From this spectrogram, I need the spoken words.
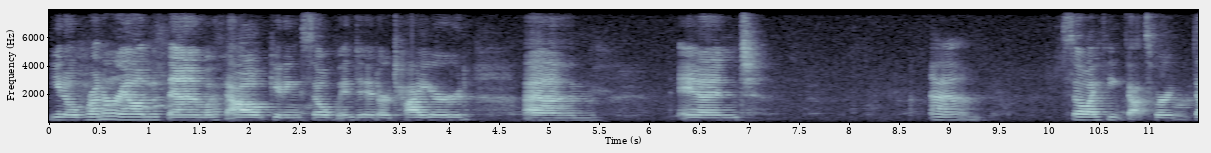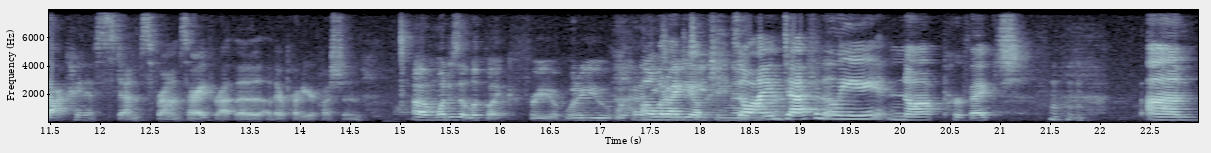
you know, run around with them without getting so winded or tired. Um, and um, so I think that's where that kind of stems from. Sorry, I forgot the other part of your question. Um, what does it look like for you? What are you? What kind of Oh, things what do are I you do? teaching them? So I'm definitely not perfect. um,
